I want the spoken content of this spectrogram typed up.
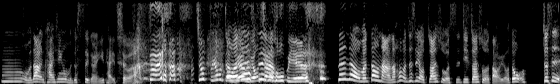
嗯，我们当然开心，因为我们就四个人一台车啊，对，就不用等别人，不用在乎别人。真的，我们到哪，然后我们就是有专属的司机、专属的导游，都就是。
